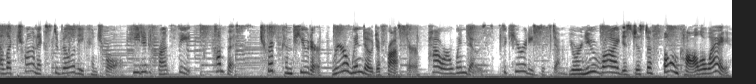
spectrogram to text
electronic stability control, heated front seats, compass, trip computer, rear window defroster, power windows, security system. Your new ride is just a phone call away.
